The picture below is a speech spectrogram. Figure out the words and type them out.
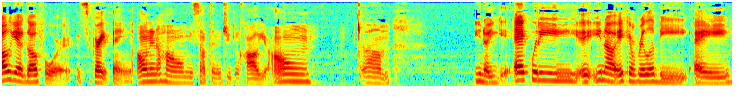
oh, yeah, go for it. It's a great thing. Owning a home is something that you can call your own. Um, you know, you get equity. It, you know, it can really be a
